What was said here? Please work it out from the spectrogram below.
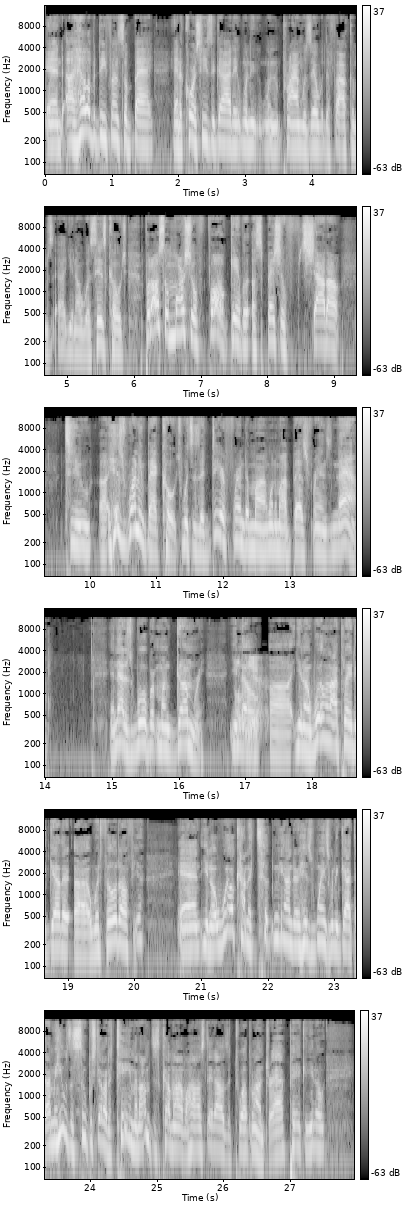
and a hell of a defensive back. And of course, he's the guy that when he, when Prime was there with the Falcons, uh, you know, was his coach. But also, Marshall Faulk gave a, a special shout out to uh, his running back coach, which is a dear friend of mine, one of my best friends now, and that is Wilbert Montgomery. You oh, know, yeah. uh, you know, Will and I played together uh, with Philadelphia. And, you know, Will kind of took me under his wings when he got there. I mean, he was a superstar of the team, and I'm just coming out of Ohio State. I was a 12th round draft pick, and, you know,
